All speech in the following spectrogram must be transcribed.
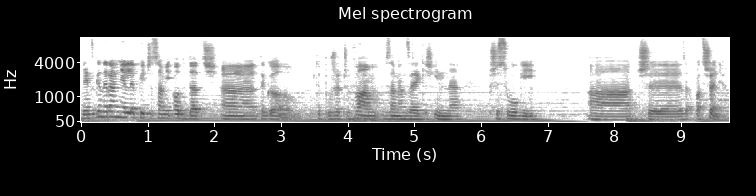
Więc generalnie lepiej czasami oddać e, tego typu rzeczy wam w zamian za jakieś inne przysługi czy zaopatrzenie.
